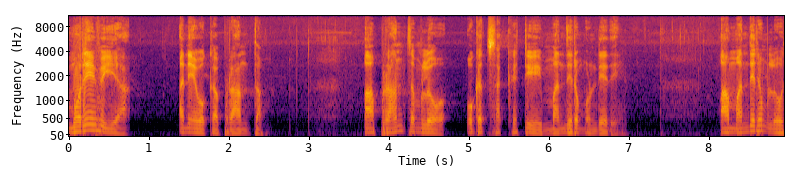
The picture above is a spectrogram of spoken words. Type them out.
మొరేవియా అనే ఒక ప్రాంతం. ఆ ప్రాంతంలో ఒక చక్కటి మందిరం ఉండేది. ఆ మందిరంలో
